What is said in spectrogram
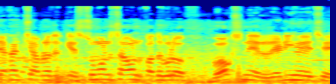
দেখাচ্ছি আপনাদেরকে সুমন সাউন্ড কতগুলো বক্স নিয়ে রেডি হয়েছে।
